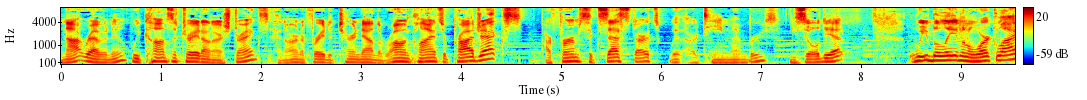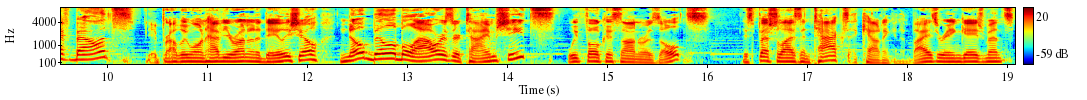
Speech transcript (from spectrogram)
not revenue. We concentrate on our strengths and aren't afraid to turn down the wrong clients or projects. Our firm's success starts with our team members. You sold yet? We believe in work life balance. It probably won't have you running a daily show. No billable hours or timesheets. We focus on results. They specialize in tax, accounting, and advisory engagements,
